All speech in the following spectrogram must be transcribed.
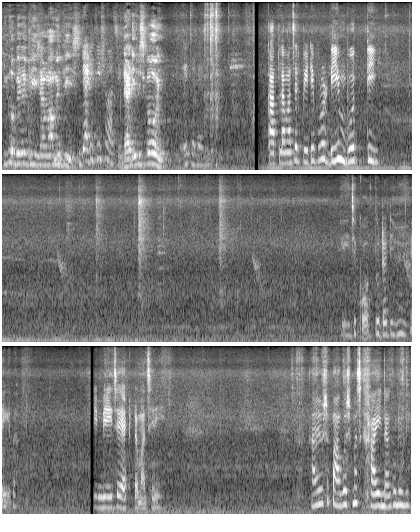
কি গো বেবি ফিশ আর মামি ফিশ ড্যাডি ফিশও আছে। ড্যাডি ফিশ কই? এই তো ড্যাডি কাতলা মাছের পেটে পুরো ডিম ভর্তি। এই যে কতটা ডিম হ্যাঁ। এই ডিম বেরিয়েছে একটা মাছেরই। আমি অবশ্য পাঙ্গস মাছ খাই না কোনোদিন।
